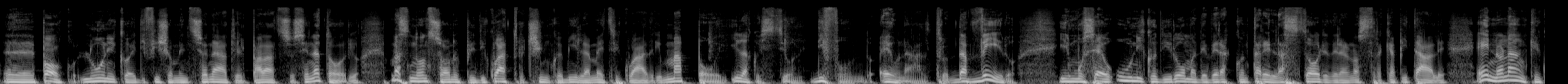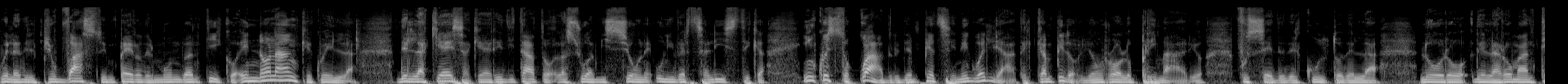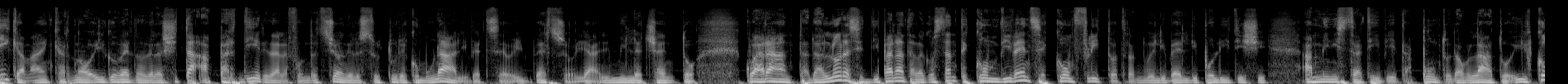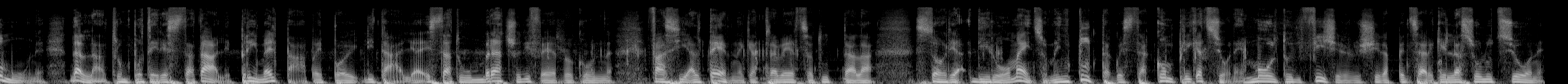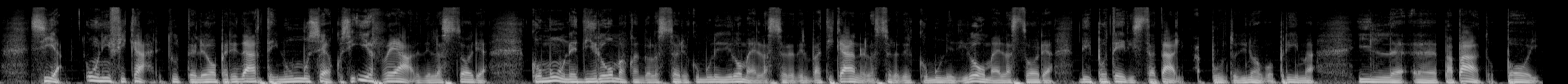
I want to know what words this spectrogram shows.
eh, poco. L'unico edificio menzionato è il Palazzo Senatorio, ma non sono più di 4-5 mila metri quadri, ma poi la questione di fondo è un altro. Davvero il Museo Unico di Roma deve raccontare la storia della nostra capitale e non anche quella del più vasto impero del mondo antico e non anche quella della Chiesa che ha ereditato la sua missione universalistica. In questo quadro di ampiezza ineguagliata il Campidoglio ha un ruolo primario, fu sede del culto della loro loro della Roma antica, ma incarnò il governo della città a partire dalla fondazione delle strutture comunali verso il, verso gli, il 1140. Da allora si è dipanata la costante convivenza e conflitto tra due livelli politici amministrativi, appunto da un lato il comune, dall'altro un potere statale, prima il Papa e poi l'Italia. È stato un braccio di ferro con fasi alterne che attraversa tutta la storia di Roma. Insomma, in tutta questa complicazione è molto difficile difficile riuscire a pensare che la soluzione sia unificare tutte le opere d'arte in un museo così irreale della storia comune di Roma, quando la storia comune di Roma è la storia del Vaticano, è la storia del comune di Roma, è la storia dei poteri statali, appunto di nuovo prima il eh, papato, poi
